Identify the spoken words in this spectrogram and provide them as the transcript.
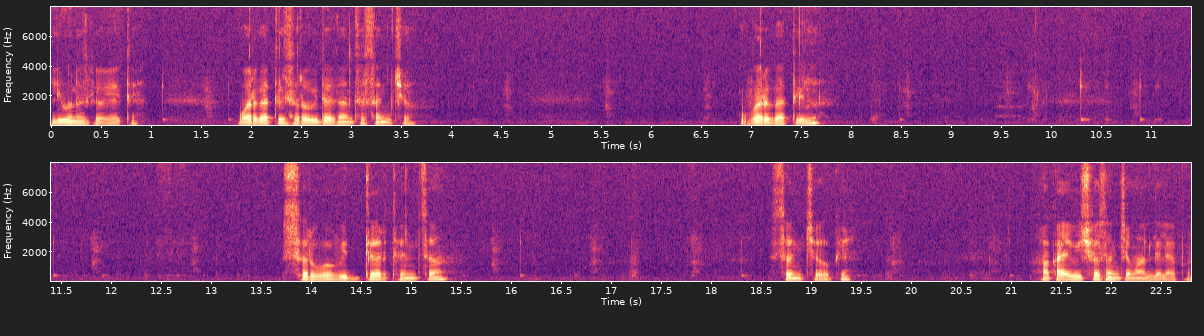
लिहूनच घेऊया इथे. वर्गातील सर्व विद्यार्थ्यांचा संच. वर्गातील सर्व विद्यार्थ्यांचा संच ओके? हा काय विश्वसंच मानलेला आहे आपण.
